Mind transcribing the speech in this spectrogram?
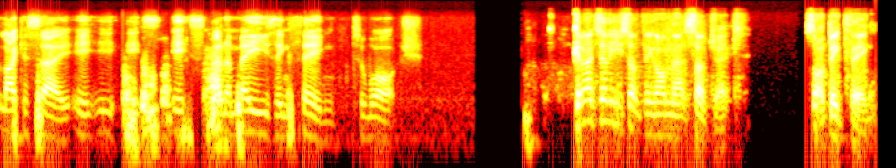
like I say, it, it, it's it's an amazing thing to watch. Can I tell you something on that subject? It's not a big thing,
